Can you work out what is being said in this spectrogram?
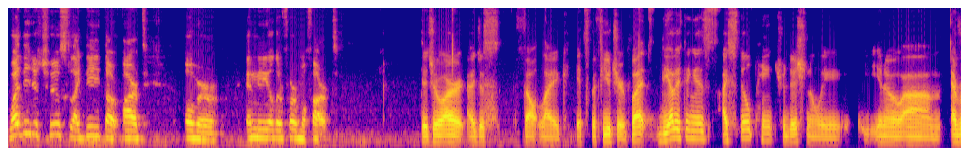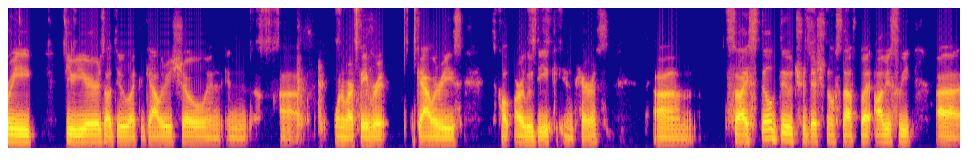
why did you choose like digital art over any other form of art? Digital art, I just felt like it's the future. But the other thing is, I still paint traditionally. You know, um, every few years I'll do like a gallery show in in uh, one of our favorite galleries. It's called Art Ludique in Paris. Um, so I still do traditional stuff, but obviously uh,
